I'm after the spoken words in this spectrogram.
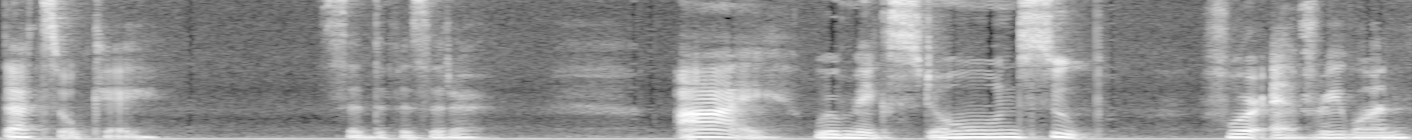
That's okay, said the visitor. I will make stone soup for everyone.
